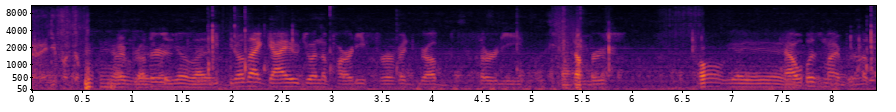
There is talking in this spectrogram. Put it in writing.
ready for the. my brother is. You know that guy who joined the party, Fervid Grub 30 numbers? Oh, yeah, yeah, yeah. That was my brother.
